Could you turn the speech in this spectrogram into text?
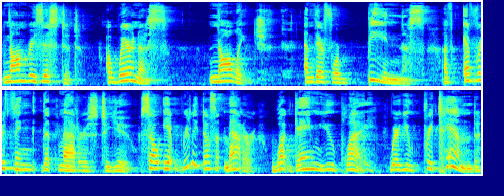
non-resisted awareness knowledge and therefore beingness of everything that matters to you. So it really doesn't matter what game you play where you pretend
